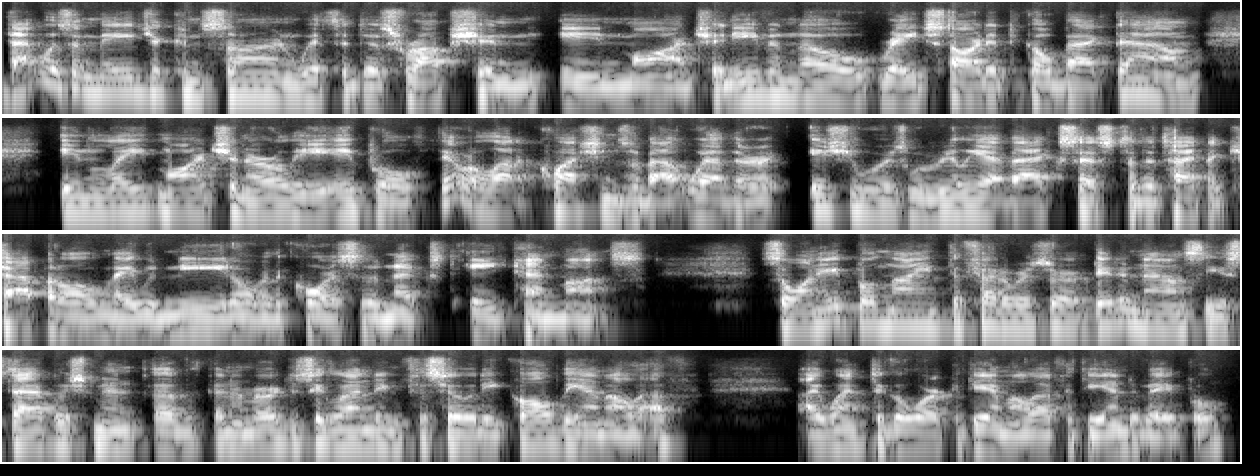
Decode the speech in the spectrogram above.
That was a major concern with the disruption in March. And even though rates started to go back down, in late March and early April, there were a lot of questions about whether issuers would really have access to the type of capital they would need over the course of the next eight, 10 months. So on April 9th, the Federal Reserve did announce the establishment of an emergency lending facility called the MLF. I went to go work at the MLF at the end of April.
